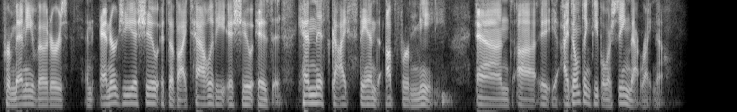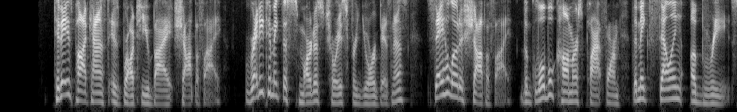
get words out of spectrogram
for many voters, an energy issue. It's a vitality issue. Is can this guy stand up for me? And uh, I don't think people are seeing that right now. Today's podcast is brought to you by Shopify. Ready to make the smartest choice for your business? Say hello to Shopify, the global commerce platform that makes selling a breeze.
